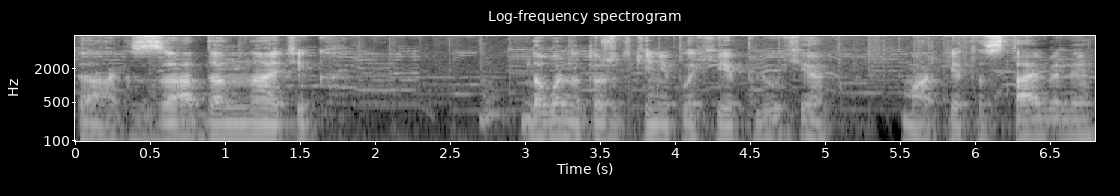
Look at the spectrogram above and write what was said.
Так, за донатик. Довольно тоже такие неплохие плюхи. Маркет оставили.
